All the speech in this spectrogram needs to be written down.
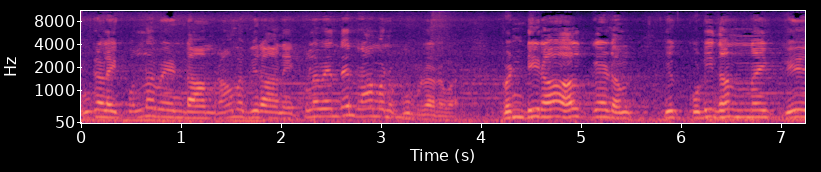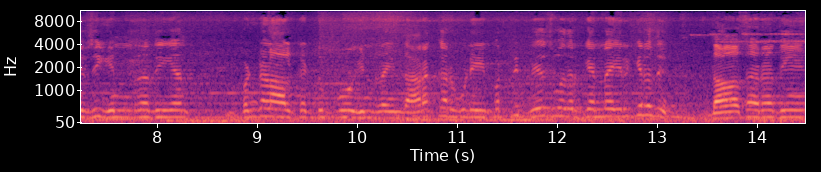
எங்களை கொல்ல வேண்டாம். ராமபிரானை குலவேந்தேன் ராமனை கூப்பிடுறார் அவர். பெண்டிரால் கெடும். இக்குடி தன்னை பேசுகின்றது என். பெண்களால் கெட்டுப்போகின்ற இந்த அரக்கர் குடியை பற்றி பேசுவதற்கு என்ன இருக்கிறது? தாசரதி.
